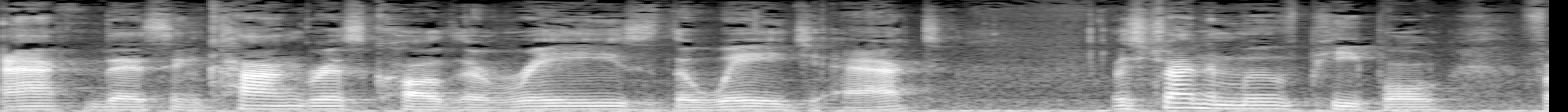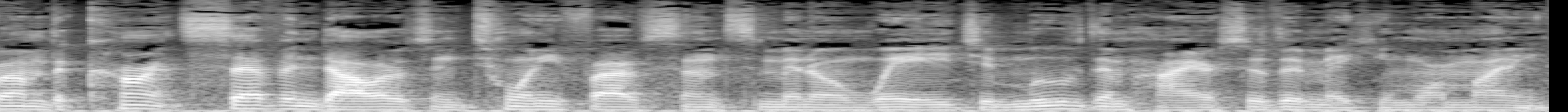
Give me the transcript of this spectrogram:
act that's in Congress called the Raise the Wage Act is trying to move people from the current $7.25 minimum wage and move them higher so they're making more money.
